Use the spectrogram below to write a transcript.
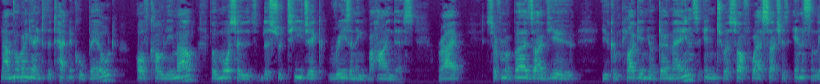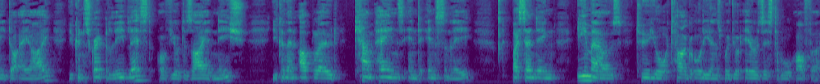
Now, I'm not going to get into the technical build of cold email, but more so the, the strategic reasoning behind this, right? So, from a bird's eye view, you can plug in your domains into a software such as instantly.ai. You can scrape a lead list of your desired niche. You can then upload campaigns into Instantly by sending emails to your target audience with your irresistible offer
